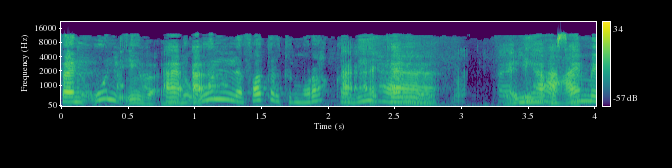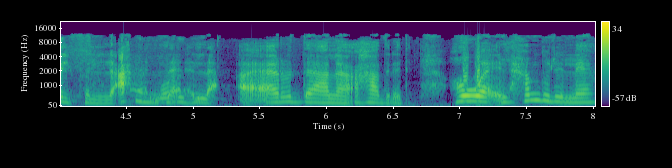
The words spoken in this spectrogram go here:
فنقول إيه بقى آه، آه. نقول فترة المراهقة ليها. ليها. عامل في أحمد لا؟ لا أرد على حضرتك هو الحمد لله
